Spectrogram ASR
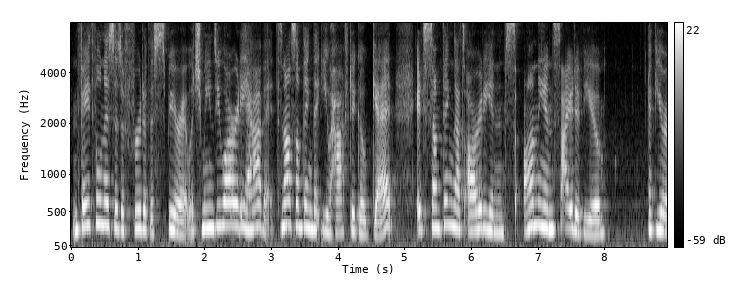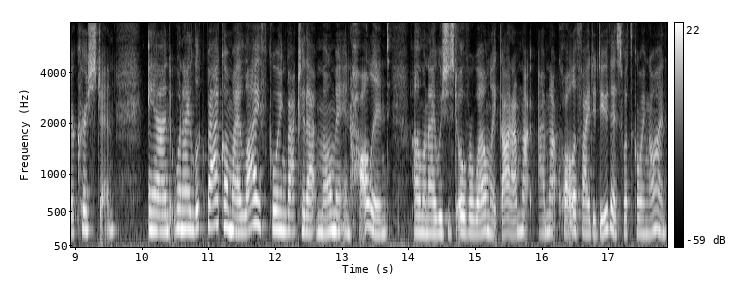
And faithfulness is a fruit of the Spirit, which means you already have it. It's not something that you have to go get, it's something that's already in, on the inside of you if you're a Christian. And when I look back on my life, going back to that moment in Holland, uh, when I was just overwhelmed, like God, I'm not, I'm not qualified to do this. What's going on?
